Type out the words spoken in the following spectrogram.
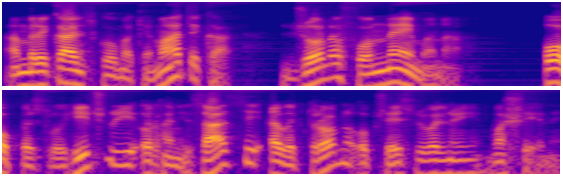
американського математика Джона фон Неймана, опис логічної організації електронно-обчислювальної машини.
